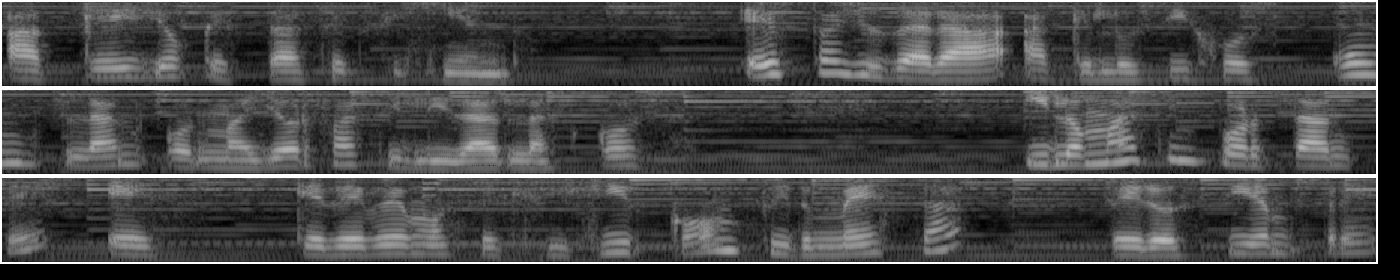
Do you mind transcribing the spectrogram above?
a aquello que estás exigiendo. Esto ayudará a que los hijos cumplan con mayor facilidad las cosas. Y lo más importante es que debemos exigir con firmeza, pero siempre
